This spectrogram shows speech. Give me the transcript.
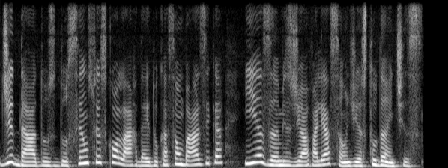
de dados do Censo Escolar da Educação Básica e exames de avaliação de estudantes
